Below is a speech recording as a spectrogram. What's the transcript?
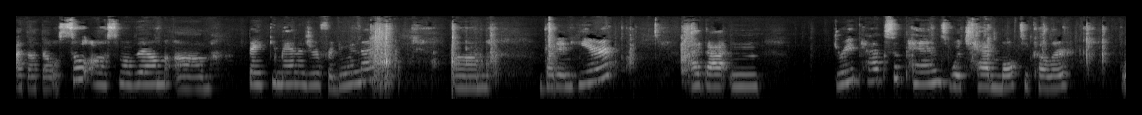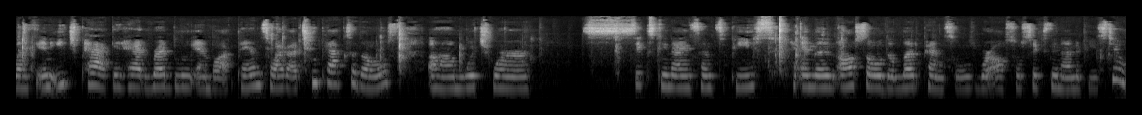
I thought that was so awesome of them. Um, thank you, manager, for doing that. Um, but in here, I gotten three packs of pens, which had multicolor like in each pack it had red blue and black pens so i got two packs of those um, which were 69 cents a piece and then also the lead pencils were also 69 a piece too.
